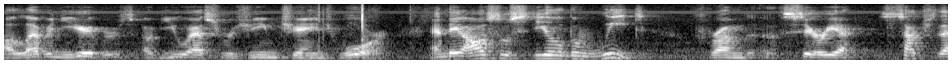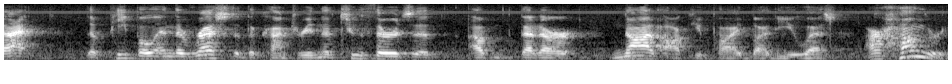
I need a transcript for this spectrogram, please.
11 years of U.S. regime change war. And they also steal the wheat from Syria such that the people in the rest of the country, in the two-thirds that, that are not occupied by the U.S., are hungry.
